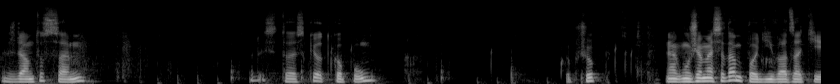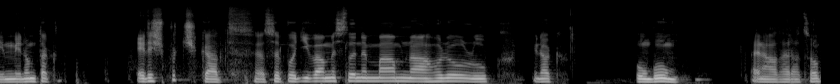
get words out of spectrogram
Takže dám to sem. Tady si to hezky odkopu. Šup, šup. Jinak můžeme se tam podívat zatím, jenom tak... I když počkat, já se podívám, jestli nemám náhodou luk. Jinak... Bum bum. To je nádhera, co?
